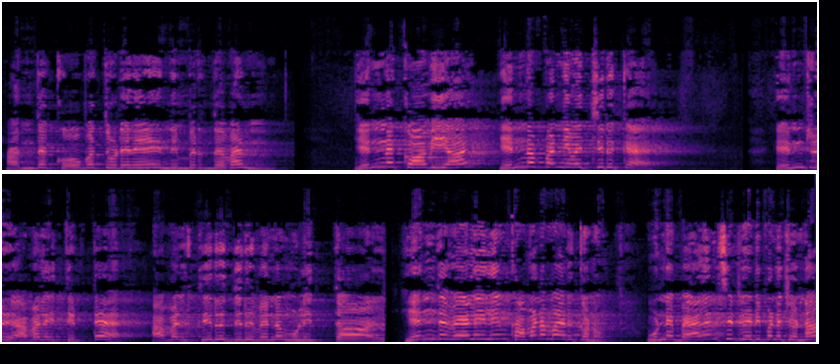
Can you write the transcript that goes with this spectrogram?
அந்த கோபத்துடனே நிமிர்ந்தவன் என்ன காவியா என்ன பண்ணி வச்சிருக்க? என்று அவளை திட்ட அவள் திரு திருவென முழித்தாள். எந்த வேலையிலும் கவனமா இருக்கணும். உன்னை பேலன்ஸ் ஷீட் ரெடி பண்ண சொன்னா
